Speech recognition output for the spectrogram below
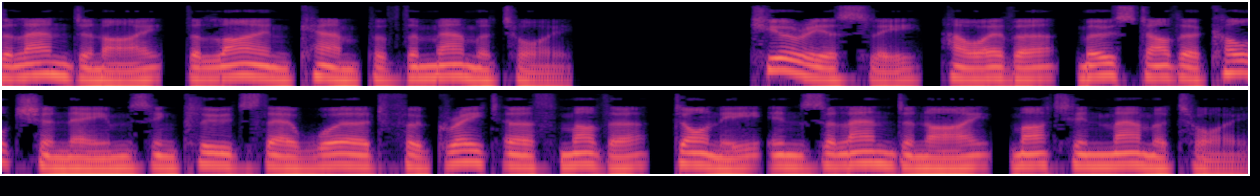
Zelandonii, the Lion Camp of the Mamutoi. Curiously, however, most other culture names includes their word for Great Earth Mother, Doni in Zelandonii, Mut in Mamutoi,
